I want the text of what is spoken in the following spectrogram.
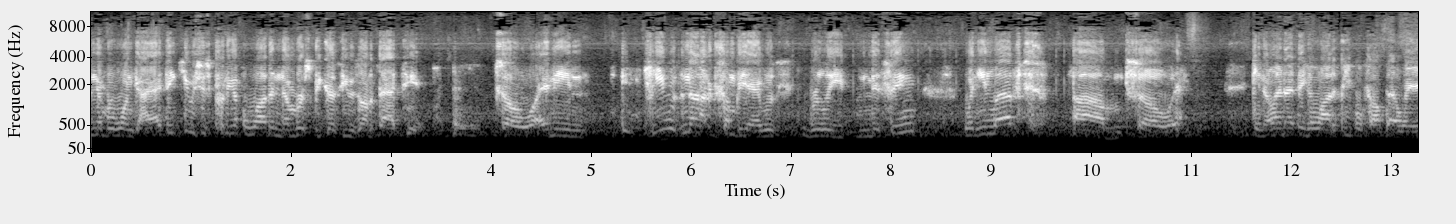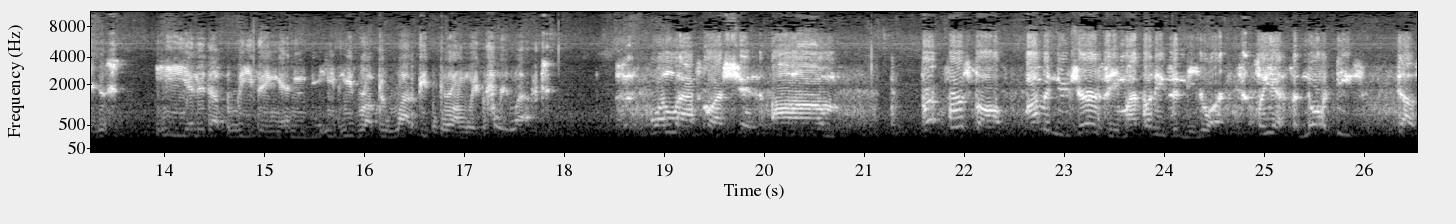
a number one guy. I think he was just putting up a lot of numbers because he was on a bad team. So, I mean, he was not somebody I was really missing when he left. Um, so, you know, and I think a lot of people felt that way. Just he ended up leaving, and he, he rubbed a lot of people the wrong way before he left. One last question. Um, first off, I'm in New Jersey. My buddy's in New York. So yes, the Northeast does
